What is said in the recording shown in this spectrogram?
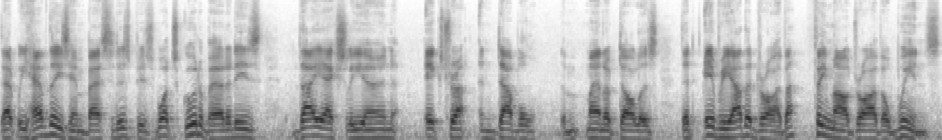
that we have these ambassadors because what's good about it is they actually earn extra and double the amount of dollars that every other driver, female driver, wins.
